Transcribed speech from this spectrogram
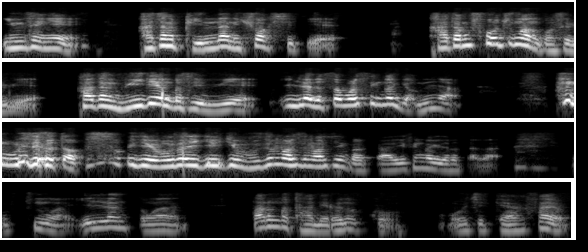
인생에 가장 빛나는 휴학 시기에 가장 소중한 것을 위해 가장 위대한 것을 위해 1년을 써볼 생각이 없냐? 그때부터 이게 목사님 지금 무슨 말씀 하시는 걸까? 이 생각이 들었다가 충모가 1년 동안 다른 거 다 내려놓고 오직 대학 사역에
